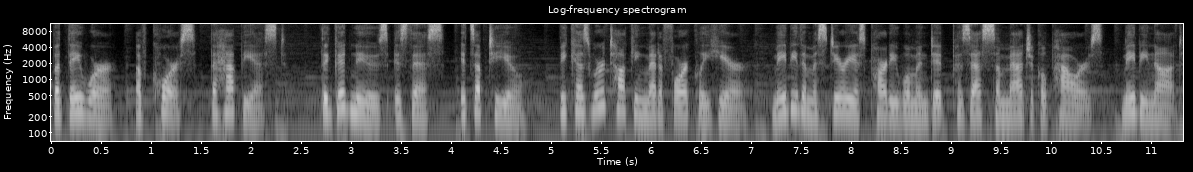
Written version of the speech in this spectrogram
But they were, of course, the happiest. The good news is this it's up to you. Because we're talking metaphorically here, maybe the mysterious party woman did possess some magical powers, maybe not,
